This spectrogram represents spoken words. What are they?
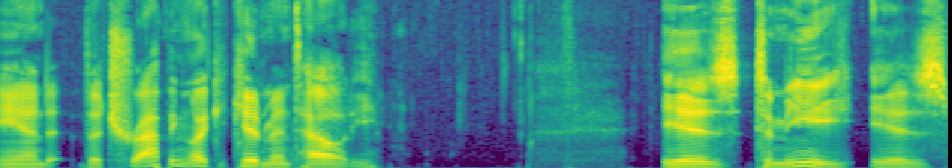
And the trapping like a kid mentality is, to me, is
